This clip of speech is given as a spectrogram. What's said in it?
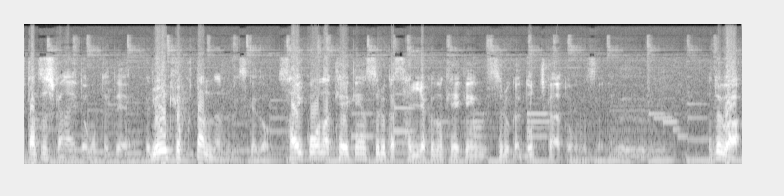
2つしかないと思ってて両極端なんですけど最高な経験するか最悪の経験するかどっちかだと思うんですよね。例えば、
